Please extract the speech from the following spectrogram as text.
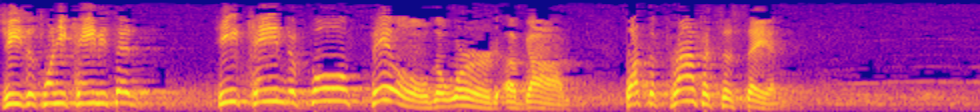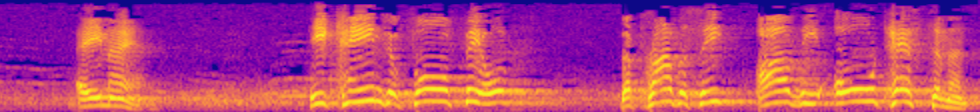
Jesus, when He came, He said, He came to fulfill the Word of God. What the prophets have said. Amen. He came to fulfill the prophecy of the Old Testament.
